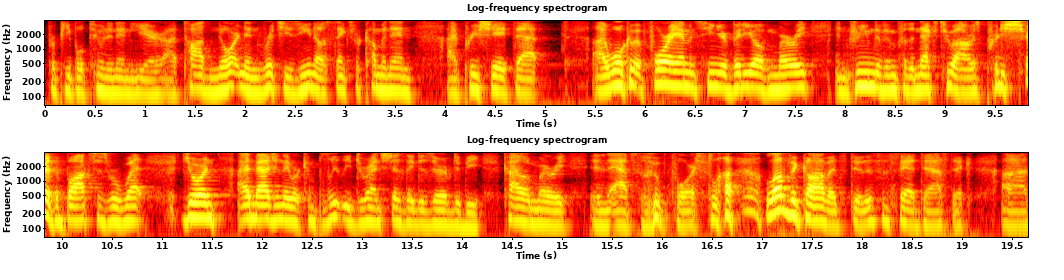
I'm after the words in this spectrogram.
for people tuning in here. Uh, Todd Norton and Richie Zenos, thanks for coming in. I appreciate that. I woke up at 4 a.m. and seen your video of Murray and dreamed of him for the next two hours. Pretty sure the boxers were wet. Jordan, I imagine they were completely drenched as they deserve to be. Kyler Murray in an absolute force. Love the comments, too. This is fantastic. Uh,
